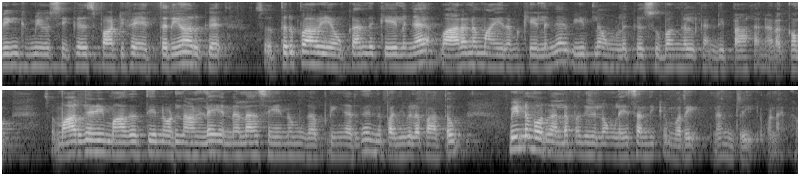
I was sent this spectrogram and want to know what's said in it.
விங்க் மியூசிக்கு ஸ்பாட்டிஃபை எத்தனையோ இருக்குது ஸோ திருப்பாவையை உட்காந்து கேளுங்க. வாரணம் ஆயிரம் கேளுங்க. வீட்டில் உங்களுக்கு சுபங்கள் கண்டிப்பாக நடக்கும். ஸோ மார்கழி மாதத்தினோட நாளில் என்னெல்லாம் செய்யணுங்க அப்படிங்கிறத இந்த பதிவில் பார்த்தோம். மீண்டும் ஒரு நல்ல பதிவில் உங்களை சந்திக்கும் வரை நன்றி வணக்கம்.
